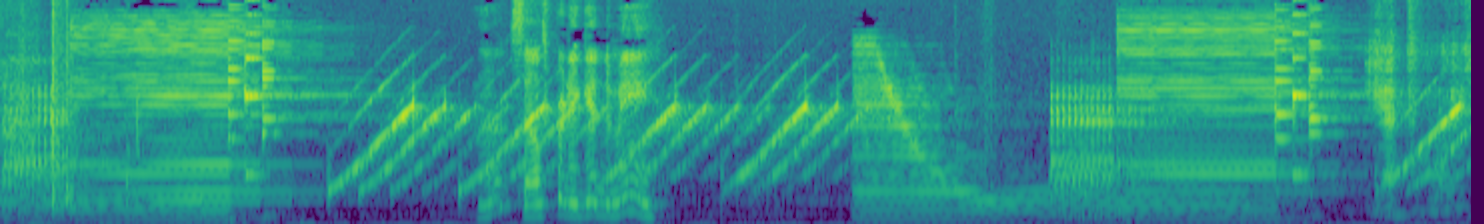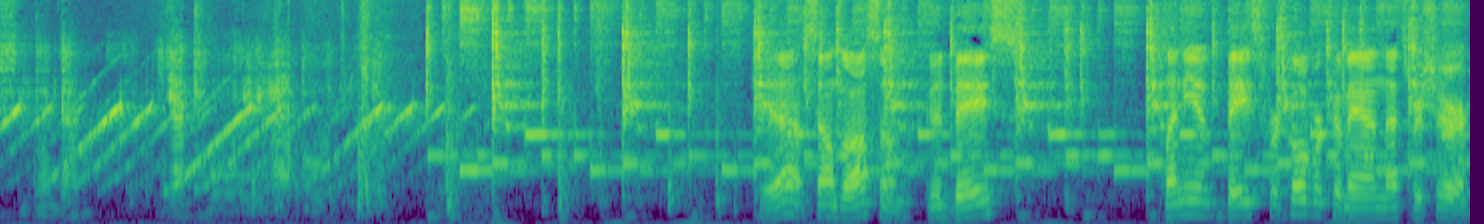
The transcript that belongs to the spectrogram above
Ah. Well, sounds pretty good to me. Yeah, sounds awesome. Good bass. Plenty of bass for Cobra Command, that's for sure.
